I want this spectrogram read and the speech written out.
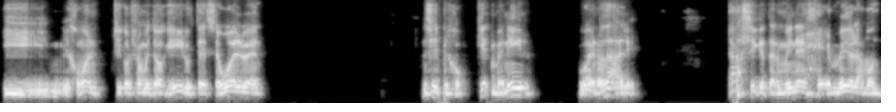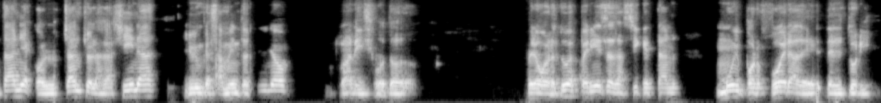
y me dijo, bueno, chicos, yo me tengo que ir, ustedes se vuelven. Entonces me dijo, ¿quieren venir? Bueno, dale. Así que terminé en medio de las montañas con los chanchos, las gallinas y un casamiento chino, rarísimo todo. Pero bueno, tuve experiencias así que están muy por fuera del turismo.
